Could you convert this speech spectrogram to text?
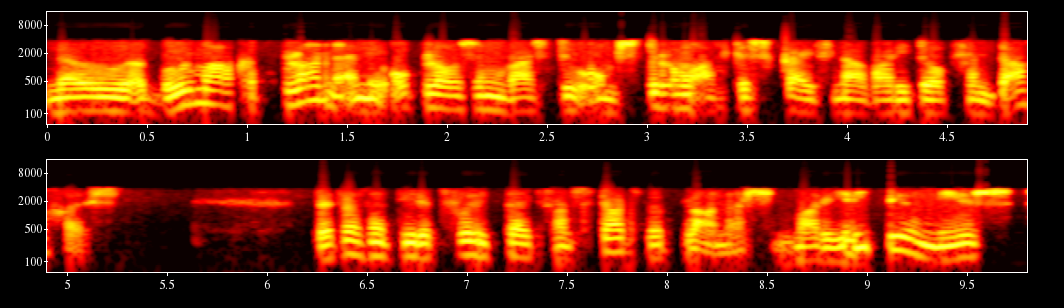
Nou 'n boer maak 'n plan en die oplossing was toe om stroom af te skuif na waar die dorp vandag is. Dit was natuurlik voor die tyd van stadsbeplanners, maar hierdie pioniers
